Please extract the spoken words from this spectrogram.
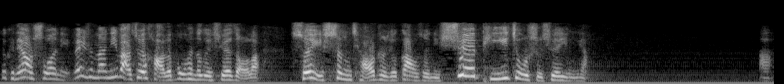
就肯定要说你，为什么你把最好的部分都给削走了？所以圣乔治就告诉你，削皮就是削营养。啊，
